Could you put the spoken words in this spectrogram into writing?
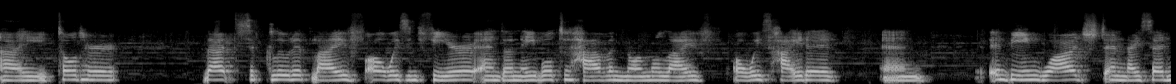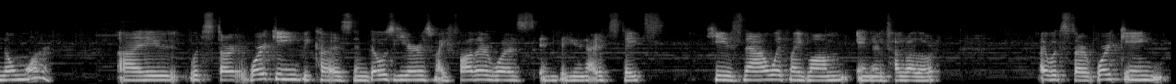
I told her that secluded life, always in fear and unable to have a normal life, always hiding and and being watched. And I said no more. I would start working because in those years my father was in the United States. He is now with my mom in El Salvador. I would start working.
